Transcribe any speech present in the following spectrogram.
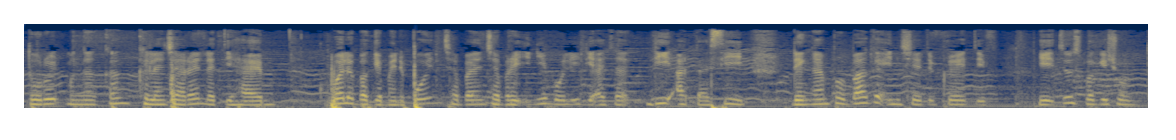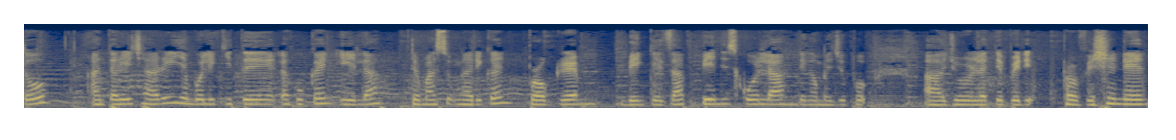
turut mengekang kelancaran latihan Walau bagaimanapun, cabaran-cabaran ini boleh diatasi dengan pelbagai inisiatif kreatif. Iaitu sebagai contoh, antara cara yang boleh kita lakukan ialah termasuk mengadakan program bengkel zapin di sekolah dengan menjemput uh, jurulatih profesional.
